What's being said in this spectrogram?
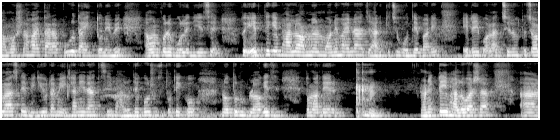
সমস্যা হয়, তারা পুরো দায়িত্ব নেবে, এমন করে বলে দিয়েছে। তো এর থেকে ভালো আমার মনে হয় না যে আর কিছু হতে পারে, এটাই বলার ছিল। তো চলো আজকে ভিডিওটা আমি এখানেই রাখছি। ভালো থেকো, সুস্থ থেকো। নতুন ব্লগে তোমাদের অনেকটাই ভালোবাসা। আর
